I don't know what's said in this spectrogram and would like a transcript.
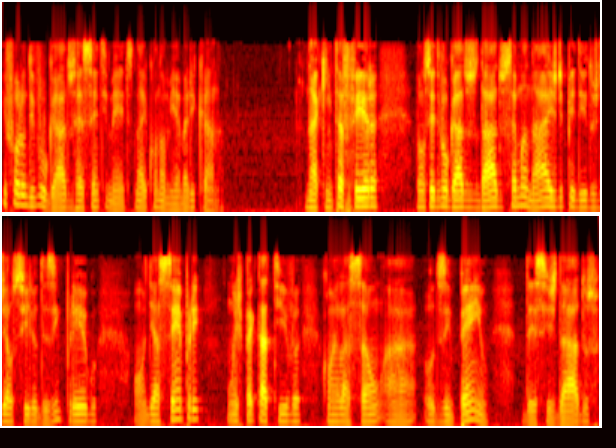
que foram divulgados recentemente na economia americana. Na quinta-feira, vão ser divulgados os dados semanais de pedidos de auxílio-desemprego, onde há sempre uma expectativa com relação ao desempenho desses dados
